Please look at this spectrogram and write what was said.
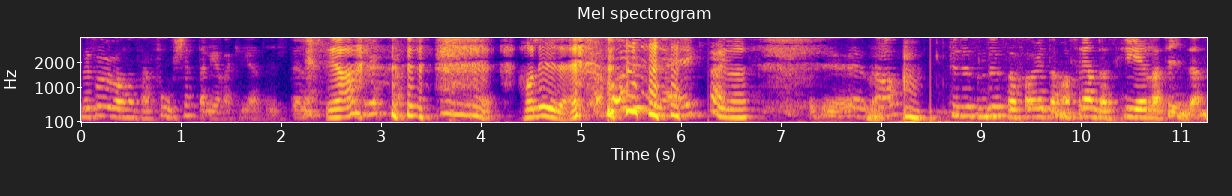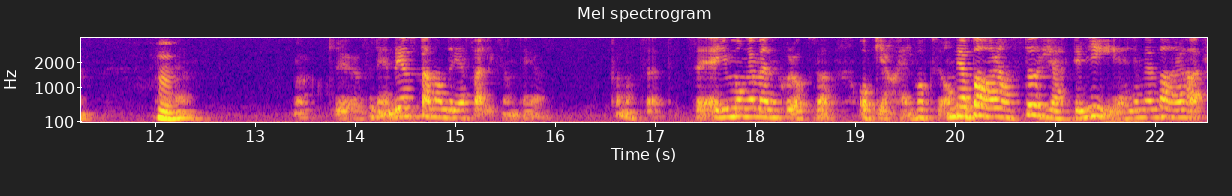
Det får väl vara någon så här fortsätta leva kreativt. Eller? Ja. Håll i det. Håll i det, exakt. Ja. Det, ja, precis som du sa förut, man förändras hela tiden. Mm. Eh, Och, eh, så det, det är en spännande resa liksom. Det, på något sätt. Så är ju många människor också, och jag själv också, om jag bara har en större ateljé eller om jag bara har...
